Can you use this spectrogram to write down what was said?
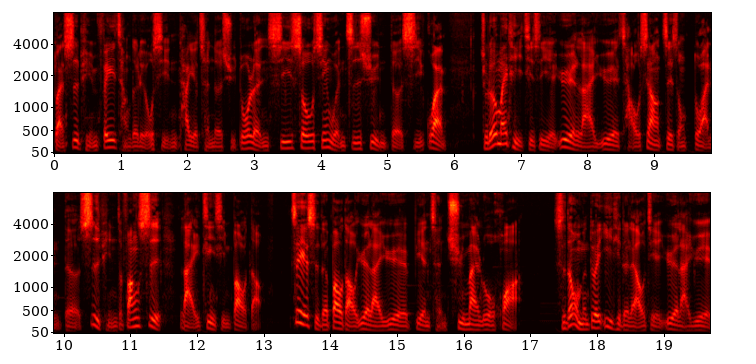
短视频非常的流行，它也成了许多人吸收新闻资讯的习惯。主流媒体其实也越来越朝向这种短的视频的方式来进行报道，这也使得报道越来越变成去脉络化，使得我们对议题的了解越来越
